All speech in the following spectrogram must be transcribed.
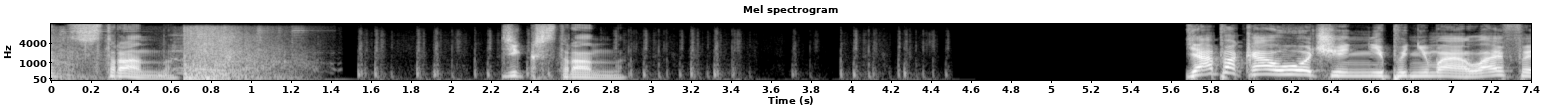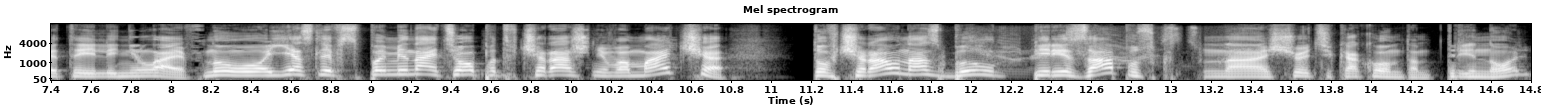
Это странно. Дико странно. Я пока очень не понимаю, лайф это или не лайф. Ну, если вспоминать опыт вчерашнего матча, то вчера у нас был перезапуск на счете каком там 3-0.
